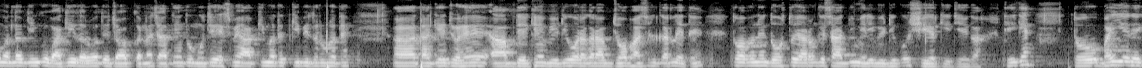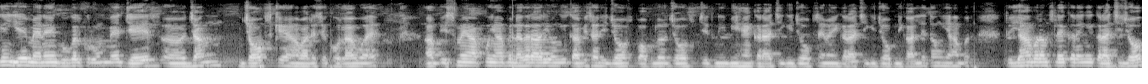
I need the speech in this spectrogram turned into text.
مطلب جن کو واقعی ضرورت ہے جاب کرنا چاہتے ہیں تو مجھے اس میں آپ کی مدد کی بھی ضرورت ہے۔ تاکہ جو ہے آپ دیکھیں ویڈیو اور اگر آپ جاب حاصل کر لیتے ہیں، تو آپ اپنے دوستوں یاروں کے ساتھ بھی میری ویڈیو کو شیئر کیجیے گا، ٹھیک ہے؟ تو بھائی یہ دیکھیں، یہ میں نے گوگل کروم میں جے جنگ جابس کے حوالے سے کھولا ہوا ہے۔ اب اس میں آپ کو یہاں پہ نظر آ رہی ہوں گی، کافی ساری جابس پاپولر جابس جتنی بھی ہیں کراچی کی جابس ہیں، میں کراچی کی جاب نکال لیتا ہوں یہاں پر۔ تو یہاں پر ہم سلیکٹ کریں گے کراچی جاب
